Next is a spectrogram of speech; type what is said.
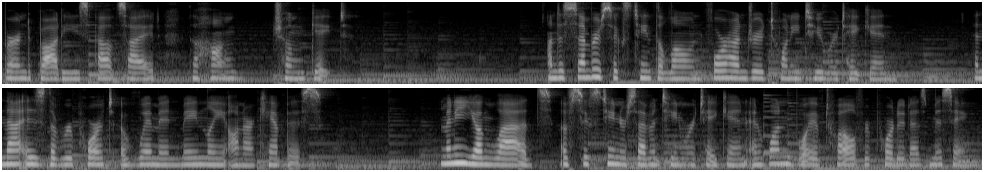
burned bodies outside the Hangcheng Gate. On December 16th alone, 422 were taken, and that is the report of women mainly on our campus. Many young lads of 16 or 17 were taken, and one boy of 12 reported as missing.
